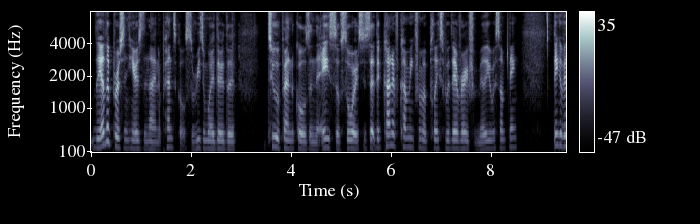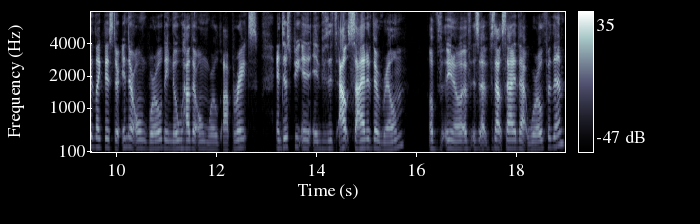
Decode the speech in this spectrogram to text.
the other person here is the Nine of Pentacles. The reason why they're the Two of Pentacles and the Ace of Swords is that they're kind of coming from a place where they're very familiar with something think of it like this they're in their own world they know how their own world operates and just be if it's outside of their realm of you know if it's outside of that world for them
